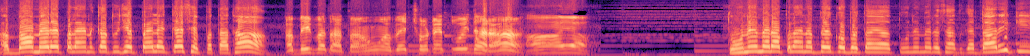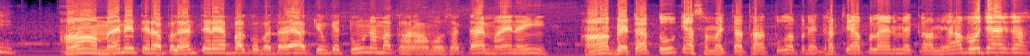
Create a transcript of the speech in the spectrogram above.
अब्बा मेरे प्लान का तुझे पहले कैसे पता था? अभी बताता हूँ अबे छोटे तू इधर आ। हाँ आया। तूने मेरा प्लान अब्बे को बताया तूने मेरे साथ गद्दारी की। हाँ मैंने तेरा प्लान तेरे अब्बा को बताया क्योंकि तू नमक हराम हो सकता है मैं नहीं। हाँ बेटा तू क्या समझता था? तू अपने घटिया प्लान में कामयाब हो जाएगा।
